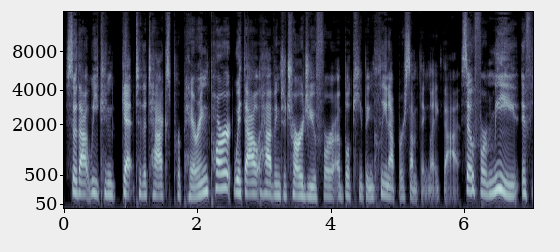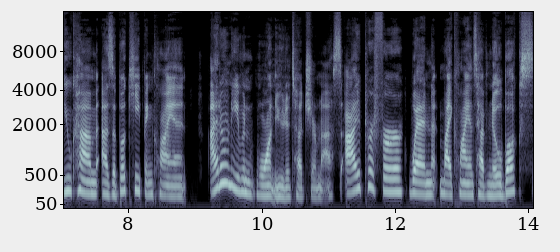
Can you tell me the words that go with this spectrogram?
so that we can get to the tax preparing part without having to charge you for a bookkeeping cleanup or something like that. So for me, if you come as a bookkeeping client, I don't even want you to touch your mess. I prefer when my clients have no books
